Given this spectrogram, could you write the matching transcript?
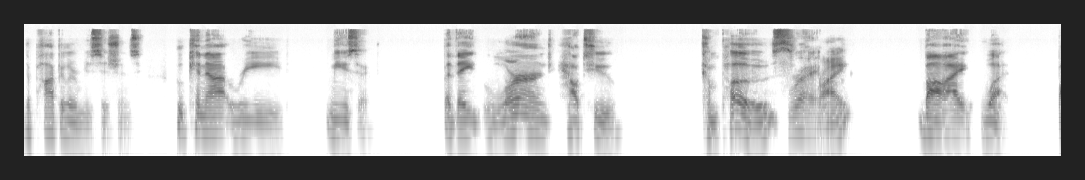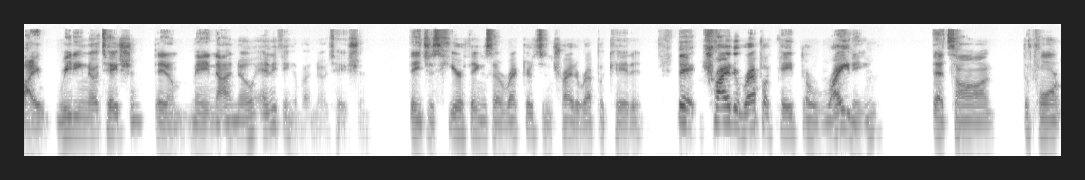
the popular musicians who cannot read music, but they learned how to compose, right? Right. By what? By reading notation. They don't may not know anything about notation. They just hear things on records and try to replicate it they try to replicate the writing that's on the form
